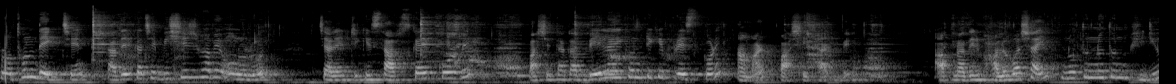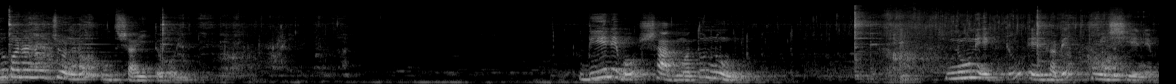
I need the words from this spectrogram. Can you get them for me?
প্রথম দেখছেন, তাদের কাছে বিশেষভাবে অনুরোধ, চ্যানেলটিকে সাবস্ক্রাইব করবে, পাশে থাকা বেল আইকনটিকে প্রেস করে আমার পাশে থাকবেন আপনাদের ভালোবাসায় নতুন নতুন ভিডিও বানানোর জন্য উৎসাহিত হই। দিয়ে নেব স্বাদ মতো নুন। নুন একটু এইভাবে মিশিয়ে নেব।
